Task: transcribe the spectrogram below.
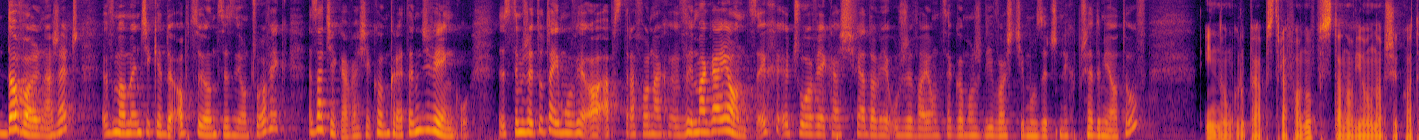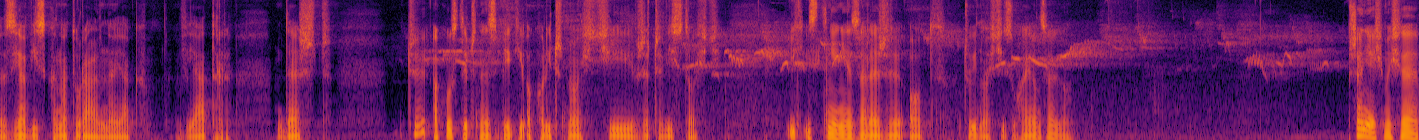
dowolna rzecz w momencie, kiedy obcujący z nią człowiek zaciekawia się konkretem dźwięku. Z tym, że tutaj mówię o abstrafonach wymagających człowieka świadomie używającego możliwości muzycznych przedmiotów. Inną grupę abstrafonów stanowią na przykład zjawiska naturalne jak wiatr, deszcz czy akustyczne zbiegi okoliczności w rzeczywistości. Ich istnienie zależy od czujności słuchającego. Przenieśmy się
